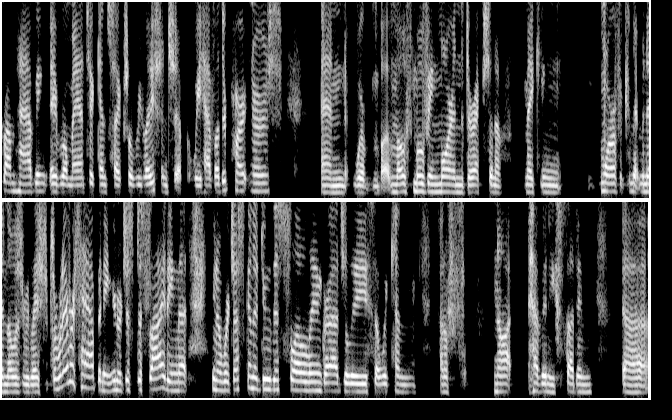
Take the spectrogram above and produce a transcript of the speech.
from having a romantic and sexual relationship. We have other partners, and we're both moving more in the direction of making more of a commitment in those relationships or whatever's happening you know just deciding that you know we're just going to do this slowly and gradually so we can kind of not have any sudden uh,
